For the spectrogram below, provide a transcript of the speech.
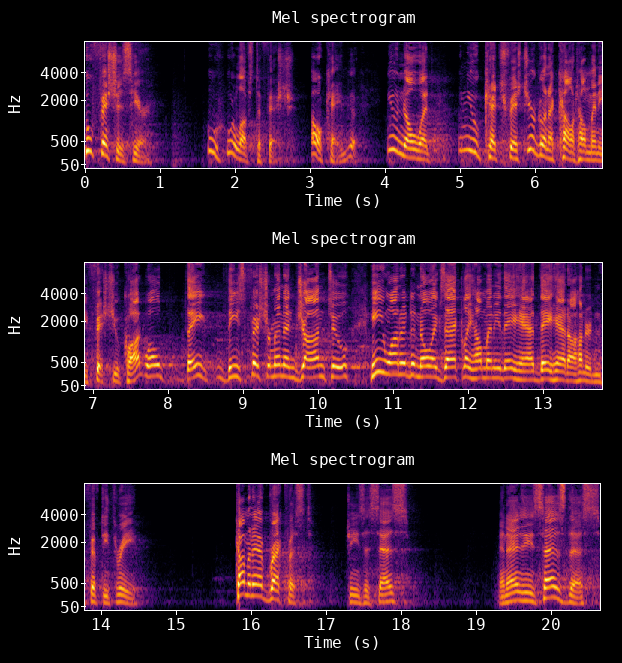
who fishes here? Who, who loves to fish? Okay, you know what, when you catch fish, you're going to count how many fish you caught. Well, they, these fishermen and John too, he wanted to know exactly how many they had. They had 153. Come and have breakfast, Jesus says. And as he says this,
